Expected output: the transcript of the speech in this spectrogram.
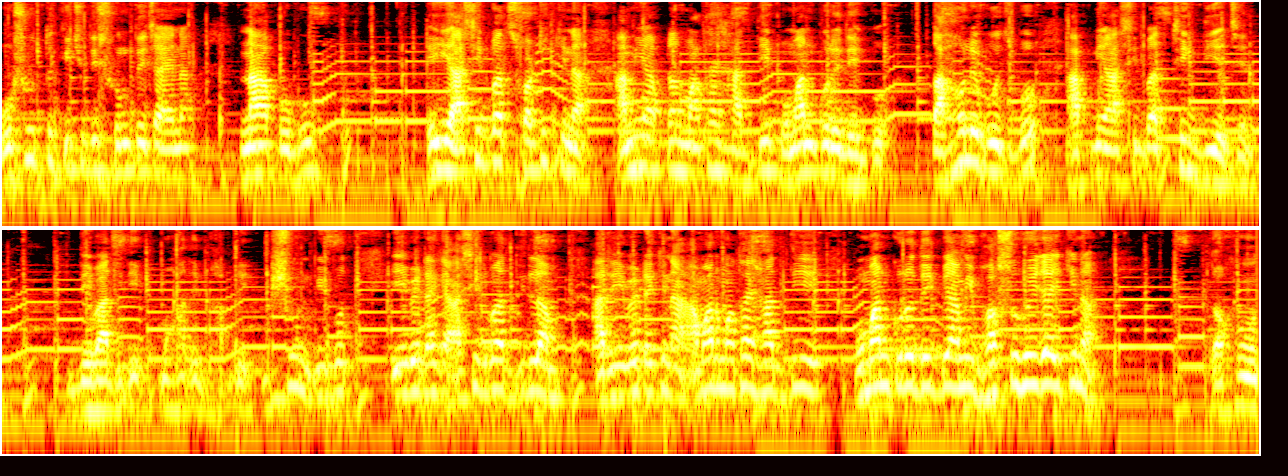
ওষুধ তো কিছুতে শুনতে চায় না। না প্রভু, এই আশীর্বাদ সঠিক কিনা আমি আপনার মাথায় হাত দিয়ে প্রমাণ করে দেখব। তাহলে বুঝব আপনি আশীর্বাদ ঠিক দিয়েছেন। দেবাদিদেব, মহাদেব ভাবলে, ভীষণ বিপদ। এই বেটাকে আশীর্বাদ দিলাম, আর এই বেটা কিনা আমার মাথায় হাত দিয়ে প্রমাণ করে দেখবে আমি ভস্য হয়ে যাই কিনা। তখন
